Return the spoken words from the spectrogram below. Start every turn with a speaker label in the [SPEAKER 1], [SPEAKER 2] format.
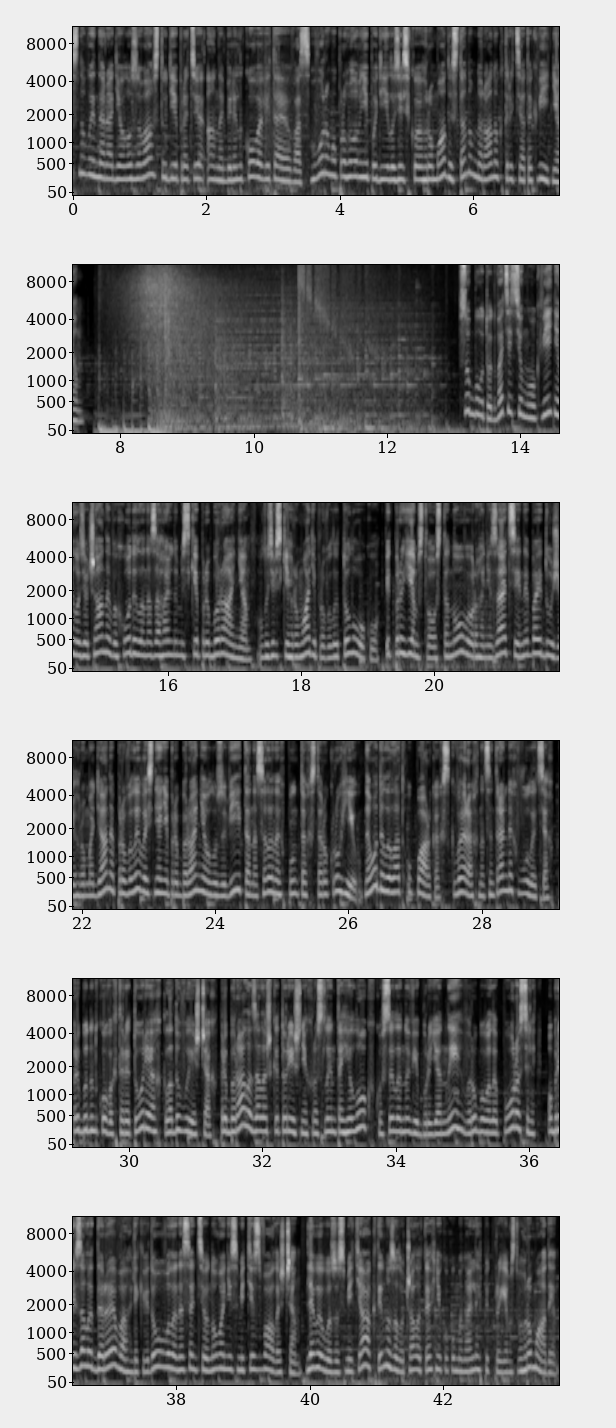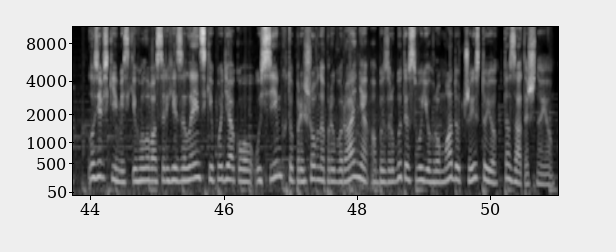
[SPEAKER 1] Час новин на радіо Лозова. В студії працює Анна Білянкова. Вітаю вас. Говоримо про головні події Лозівської громади станом на ранок 30 квітня. В суботу, 27 квітня, лозівчани виходили на загальноміське прибирання. У Лозівській громаді провели толоку. Підприємства, установи, організації, небайдужі громадяни провели весняні прибирання у Лозовій та населених пунктах старокругів. Наводили лад у парках, скверах, на центральних вулицях, прибудинкових територіях, кладовищах. Прибирали залишки торішніх рослин та гілок, косили нові бур'яни, вирубували поросль, обрізали дерева, ліквідовували несанкціоновані сміттєзвалища. Для вивозу сміття активно залучали техніку комунальних підприємств громади. Лозівський міський голова Сергій Зеленський подякував усім, хто прийшов на прибирання, аби зробити свою громаду чистою та затишною.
